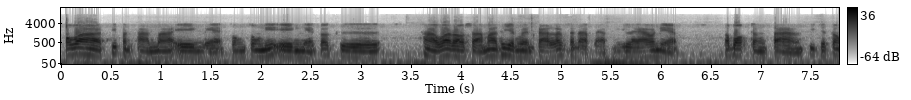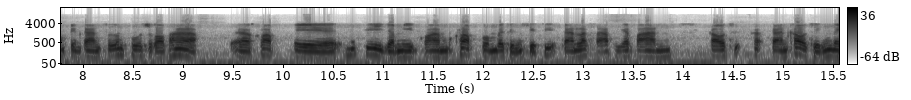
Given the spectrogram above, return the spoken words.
เพราะว่าที่ผ่านๆมาเองเนี่ยตรงตรงนี้เองเนี่ยก็คือถ้าหากว่าเราสามารถที่จะดำเนินการลักษณะแบบนี้แล้วเนี่ย ระบบต่างๆ ที่จะต้องเป็นการฟื้นฟูสุขภาพครอบเอที่จะมีความครอบคลุมไปถึงสิทธิการรักษาพยาบาลเขาการเข้าถึงใน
